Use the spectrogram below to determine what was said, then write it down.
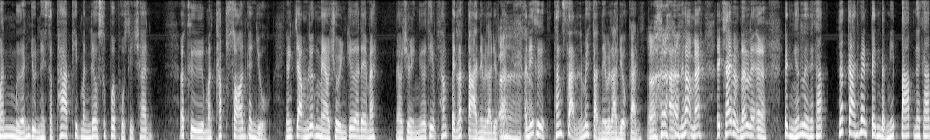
มันเหมือนอยู่ในสภาพที่มันเรียก superposition ก็คือมันทับซ้อนกันอยู่ ยังจำเรื่องแมวชเรอดิงเงอร์ได้ไหมแมวชเรอดิงเงอร์ที่ทั้งเป็นและตายในเวลาเดียวกันอ่าครับอันนี้คือทั้งสั่นและไม่สั่นในเวลาเดียวกันอะนึกออกไหมคล้ายๆแบบนั้นเลยเออเป็นอย่างนั้นเลยนะครับแล้วการที่มันเป็นแบบนี้ปั๊บนะครับ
